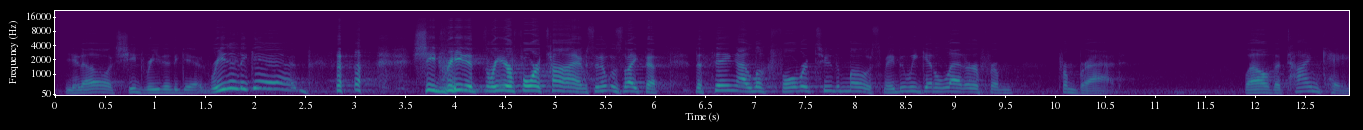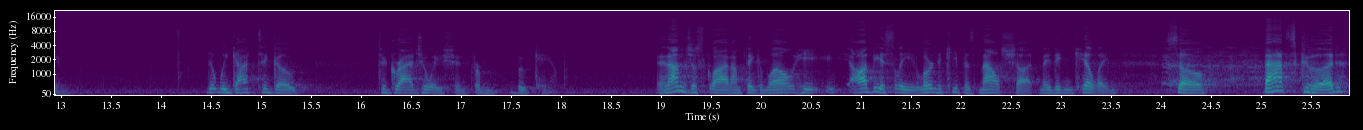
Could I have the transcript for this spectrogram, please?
You know, and she'd read it again, read it again. she'd read it three or four times. And it was like the, the thing I look forward to the most. Maybe we get a letter from, from Brad. Well, the time came that we got to go to graduation from boot camp. And I'm just glad. I'm thinking, well, he obviously learned to keep his mouth shut and they didn't kill him. So that's good,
